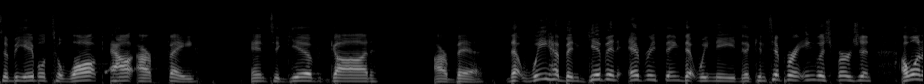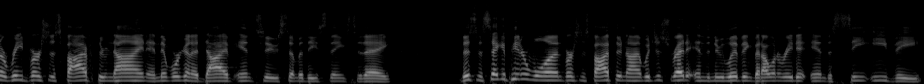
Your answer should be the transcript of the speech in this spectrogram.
to be able to walk out our faith and to give God our best. That we have been given everything that we need. The contemporary English version, I want to read verses 5 through 9, and then we're going to dive into some of these things today. This is 2 Peter 1, verses 5 through 9. We just read it in the New Living, but I want to read it in the CEV. It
